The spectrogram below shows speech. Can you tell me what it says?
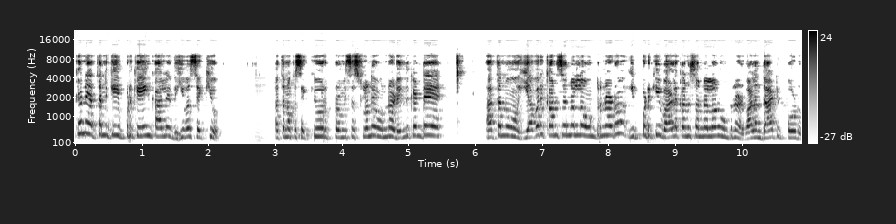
కానీ అతనికి ఇప్పటికి ఏం కాలేదు. హీ వాజ్ సెక్యూర్ అతను ఒక సెక్యూర్ ప్రొమిసెస్లోనే ఉన్నాడు. ఎందుకంటే అతను ఎవరి కనుసన్నల్లో ఉంటున్నాడో ఇప్పటికీ వాళ్ళ కనుసన్నల్లోనే ఉంటున్నాడు. వాళ్ళని దాటిపోడు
